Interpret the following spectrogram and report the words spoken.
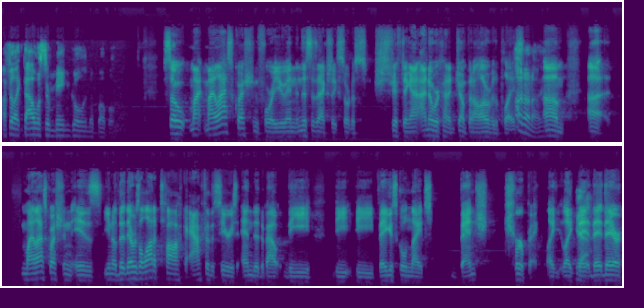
I feel like that was their main goal in the bubble. So my, my last question for you, and, and this is actually sort of shifting. I, I know we're kind of jumping all over the place. Oh no no. Um, uh, my last question is, you know, th- there was a lot of talk after the series ended about the the the Vegas Golden Knights bench chirping, like like Yeah. they, they they're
